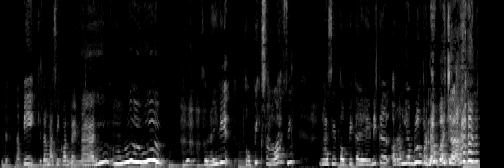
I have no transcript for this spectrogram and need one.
Udah. Tapi kita masih kontekan sebenarnya ini topik salah sih. Ngasih topik kayak ini ke orang yang belum pernah pacaran.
